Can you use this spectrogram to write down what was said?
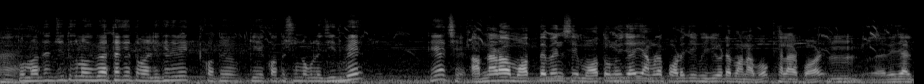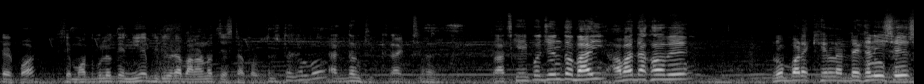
হ্যাঁ। তোমাদের যদি কোনো অভিমত থাকে তোমরা লিখে দেবে কত কে কত শূন্য করে জিতবে। ঠিক আছে? আপনারাও মত দেবেন সেই মত অনুযায়ী আমরা পরে যে ভিডিওটা বানাবো খেলার পর রেজাল্টের পর সেই মতগুলোকে নিয়ে ভিডিওটা বানানোর চেষ্টা করব। চেষ্টা করব? একদম ঠিক রাইট হ্যাঁ। তো আজকে এই পর্যন্ত ভাই আবার দেখা হবে। রোববারে খেলার এখানেই শেষ।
